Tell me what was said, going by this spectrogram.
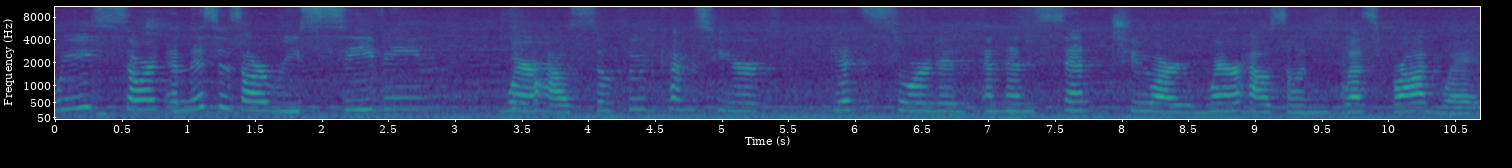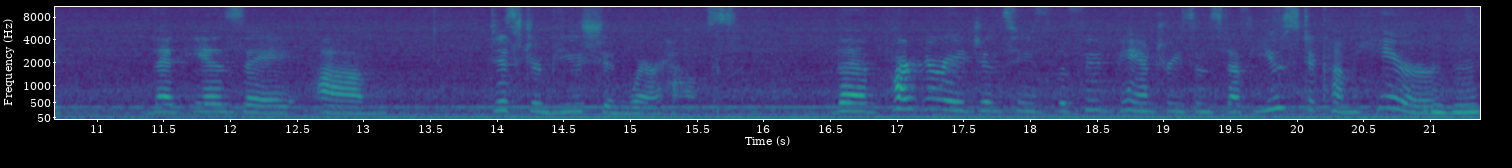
we sort, and this is our receiving warehouse. So food comes here, gets sorted, and then sent to our warehouse on West Broadway that is a um, distribution warehouse. The partner agencies, the food pantries and stuff used to come here Mhm.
